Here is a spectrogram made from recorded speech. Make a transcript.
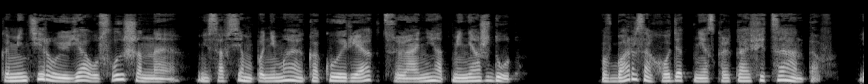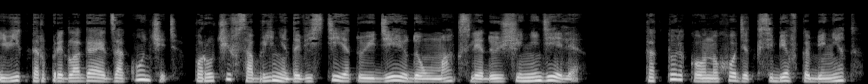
Комментирую я услышанное, не совсем понимая, какую реакцию они от меня ждут. В бар заходят несколько официантов, и Виктор предлагает закончить, поручив Сабрине довести эту идею до ума к следующей неделе. Как только он уходит к себе в кабинет,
